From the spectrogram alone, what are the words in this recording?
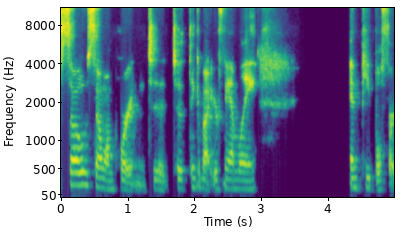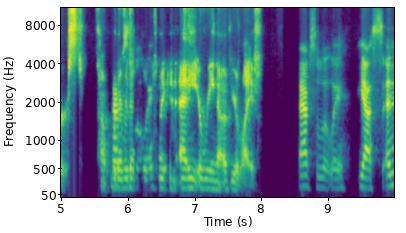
so so important to to think about your family and people first how, whatever Absolutely. that looks like in any arena of your life Absolutely. Yes. And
